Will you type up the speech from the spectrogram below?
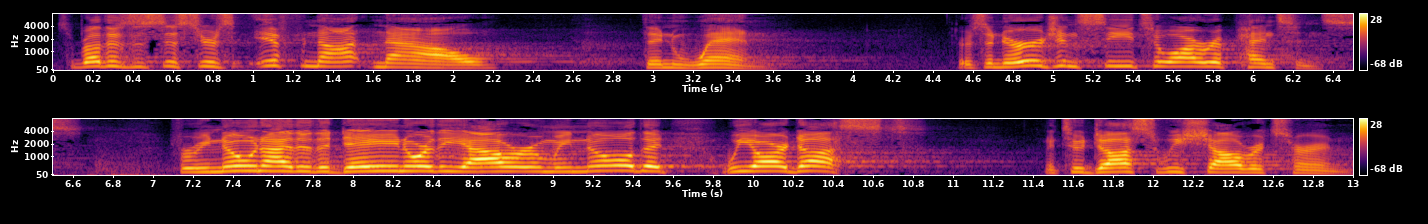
So, brothers and sisters, if not now, then when? There's an urgency to our repentance, for we know neither the day nor the hour, and we know that we are dust, and to dust we shall return.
